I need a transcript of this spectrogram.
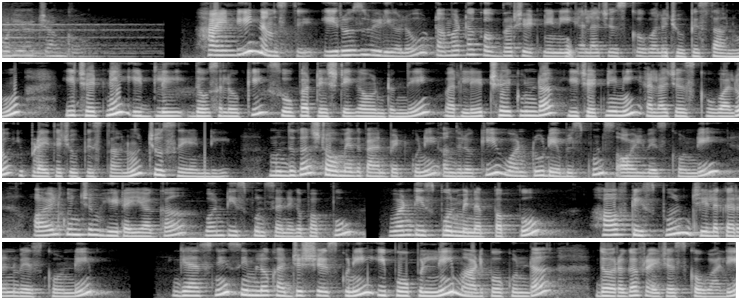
Audio Jungle. Hi అండి నమస్తే. ఈరోజు వీడియోలో టమాటా కొబ్బరి చట్నీని ఎలా చేసుకోవాలో చూపిస్తాను. ఈ చట్నీ ఇడ్లీ దోశలోకి సూపర్ టేస్టీగా ఉంటుంది. మరి లేట్ చేయకుండా ఈ చట్నీని ఎలా చేసుకోవాలో ఇప్పుడైతే చూపిస్తాను. చూసేయండి. ముందుగా స్టవ్ మీద ప్యాన్ పెట్టుకుని అందులోకి one two tablespoons oil వేసుకోండి. ఆయిల్ కొంచెం హీట్ అయ్యాక వన్ టీ స్పూన్ శనగపప్పు వన్ టీ స్పూన్ మినప్పప్పు హాఫ్ టీ స్పూన్ జీలకర్రను వేసుకోండి. గ్యాస్ని సిమ్లోకి అడ్జస్ట్ చేసుకుని ఈ పోపుల్ని మాడిపోకుండా దోరగా ఫ్రై చేసుకోవాలి.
